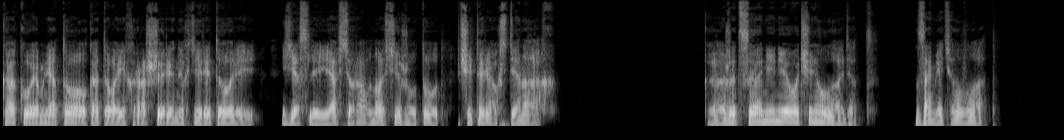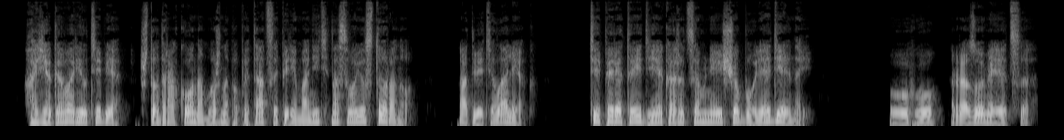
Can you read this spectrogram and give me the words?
Какой мне толк от твоих расширенных территорий, если я все равно сижу тут, в четырех стенах? Кажется, они не очень ладят, заметил Влад. А я говорил тебе, что дракона можно попытаться переманить на свою сторону, ответил Олег. Теперь эта идея кажется мне еще более дельной. Угу, «Разумеется.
